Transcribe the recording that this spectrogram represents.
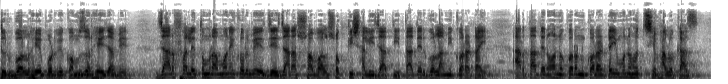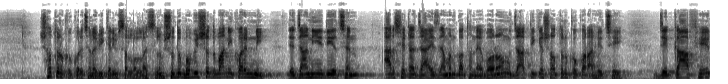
দুর্বল হয়ে পড়বে, কমজোর হয়ে যাবে, যার ফলে তোমরা মনে করবে যে যারা সবল, শক্তিশালী জাতি, তাদের গোলামি করাটাই আর তাদের অনুকরণ করাটাই মনে হচ্ছে ভালো কাজ। সতর্ক করেছেন নবী করিম সাল্লাম শুধু ভবিষ্যৎবাণী করেননি, যে জানিয়ে দিয়েছেন আর সেটা জায়েজ এমন কথা নয়, বরং জাতিকে সতর্ক করা হয়েছে যে কাফের,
